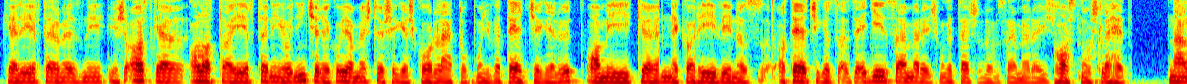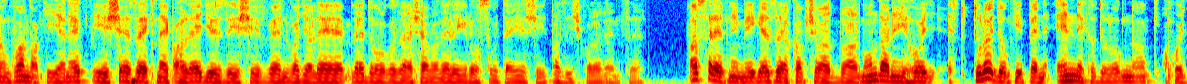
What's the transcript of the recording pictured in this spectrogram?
kell értelmezni, és azt kell alatta érteni, hogy nincsenek olyan mesterséges korlátok mondjuk a tehetség előtt, amiknek a révén az, a tehetség az, az egyén számára és meg a társadalom számára is hasznos lehet. Nálunk vannak ilyenek, és ezeknek a legyőzésében vagy a le, ledolgozásában elég rosszul teljesít az iskola rendszer. Azt szeretném még ezzel kapcsolatban mondani, hogy ez tulajdonképpen ennek a dolognak, hogy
